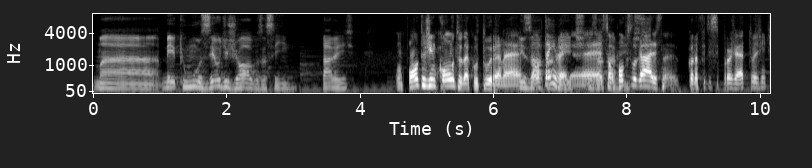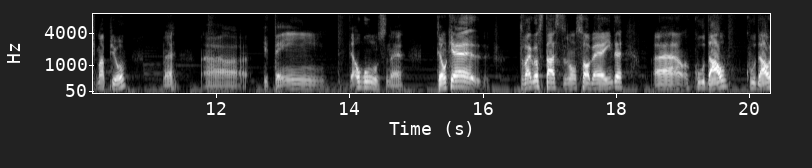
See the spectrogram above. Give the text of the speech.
Uma. meio que um museu de jogos, assim, sabe? A gente um ponto de encontro da cultura, né? Exatamente, Não tem, velho. É, são poucos lugares, né? Quando eu fiz esse projeto, a gente mapeou, né? Ah, e tem, tem alguns, né? Tem um que é. Tu vai gostar, se tu não souber ainda. Uh, Cooldown, Cooldown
